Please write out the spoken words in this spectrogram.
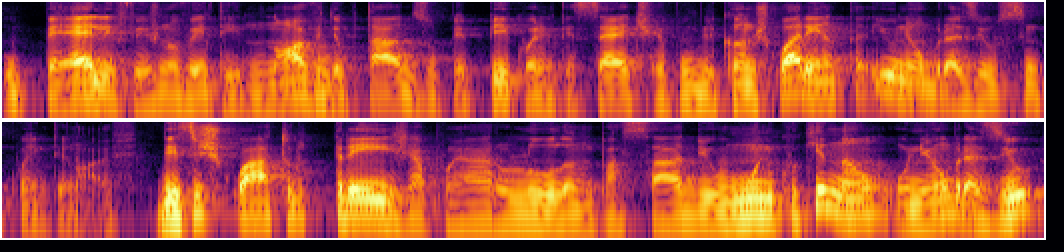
O PL fez 99 deputados, o PP 47, Republicanos 40 e União Brasil 59. Desses quatro, três já apoiaram Lula no passado e o único que não, União Brasil,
